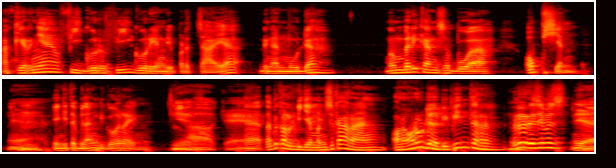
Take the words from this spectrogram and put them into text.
Akhirnya figur-figur yang dipercaya dengan mudah memberikan sebuah option Ya. yang kita bilang digoreng. Iya. Oke. Nah, tapi kalau di zaman sekarang orang-orang udah lebih pinter, bener gak sih mas? Iya,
